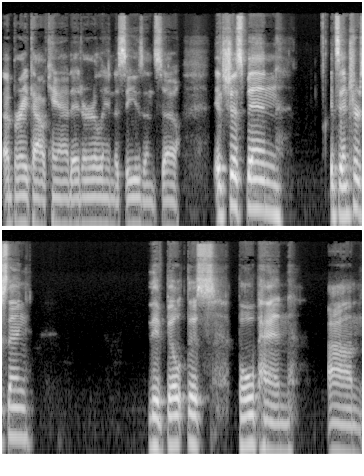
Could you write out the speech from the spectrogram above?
a breakout candidate early in the season. So it's just been it's interesting. They've built this bullpen um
